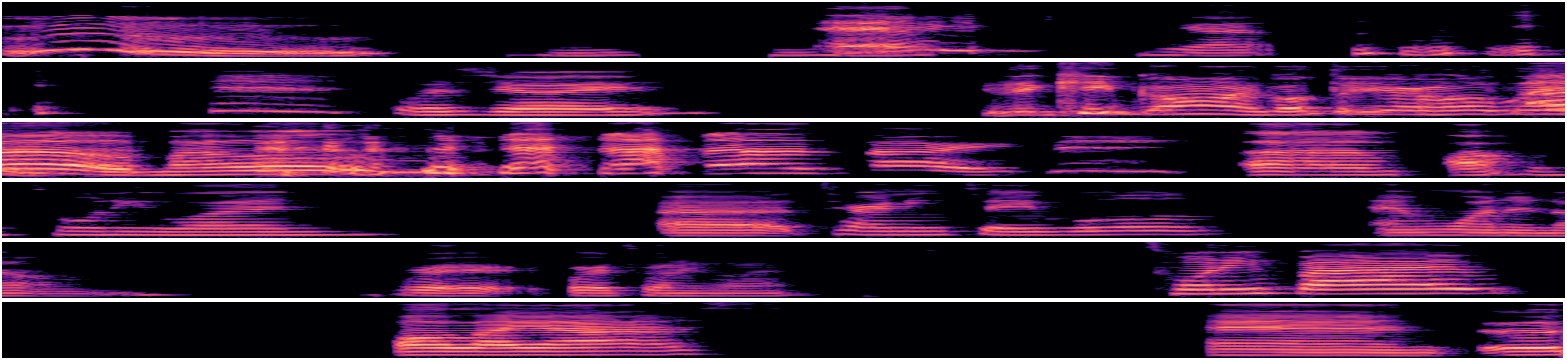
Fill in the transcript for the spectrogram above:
Ooh. Mhm. Hey. Yeah. What's yours? Keep going. Go through your whole list. Oh, my whole sorry. Um, off of 21, uh, Turning Tables and One and Only for for 21. 25, All I Ask. And uh,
